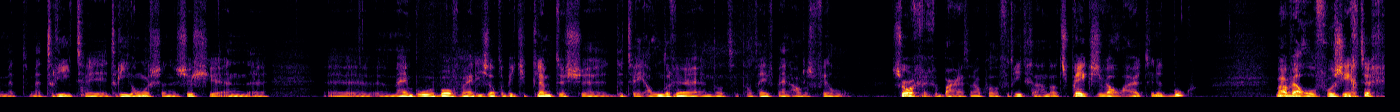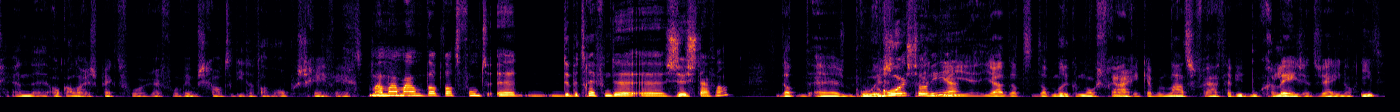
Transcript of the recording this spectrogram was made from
met, met drie, twee, drie jongens en een zusje. En mijn broer boven mij die zat een beetje klem tussen de twee anderen. En dat, dat heeft mijn ouders veel zorgen gebaard en ook wel verdriet gedaan. Dat spreken ze wel uit in het boek. Maar wel voorzichtig. En eh, ook alle respect voor, eh, voor Wim Schouten die dat allemaal opgeschreven heeft. Maar, maar, maar wat, wat vond eh, de betreffende zus daarvan? Dat broer is Broer, dat. sorry, die, eh, ja. dat, dat moet ik hem nog eens vragen. Ik heb hem laatst gevraagd, heb je het boek gelezen? Toen zei hij nog niet.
